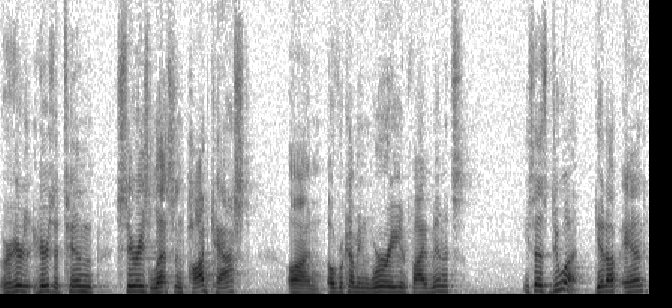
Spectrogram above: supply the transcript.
or here's, here's a 10 series lesson podcast on overcoming worry in five minutes. He says, do what? Get up and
